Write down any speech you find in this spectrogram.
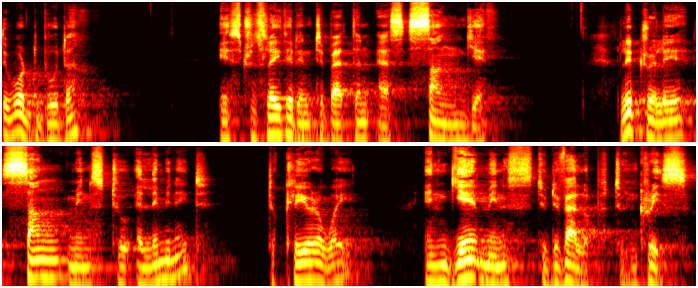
The word Buddha is translated in Tibetan as Sangye. Literally, Sang means to eliminate, to clear away, and Gye means to develop, to increase.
